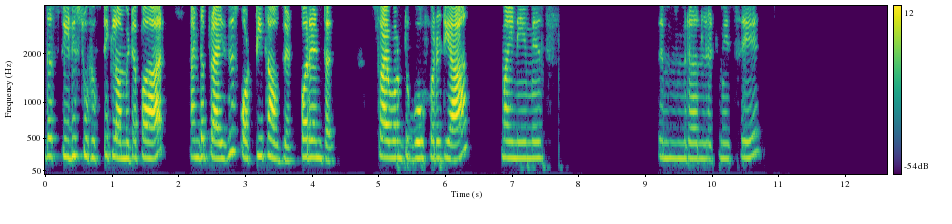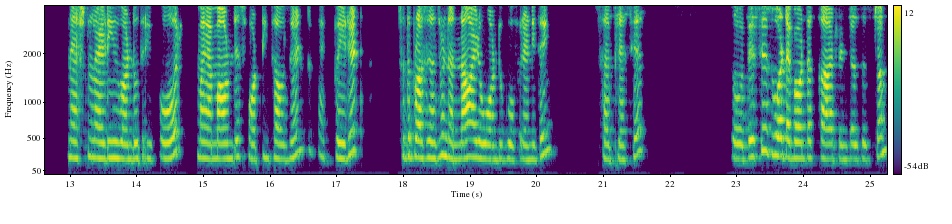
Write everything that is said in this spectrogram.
The speed is 250 km per hour and the price is 40,000 for rental. So I want to go for it. Yeah. My name is Simran. Let me say. National ID is 1234. My amount is 40,000. I paid it. So the process has been done. Now I don't want to go for anything. So I press here. So this is what about the car rental system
